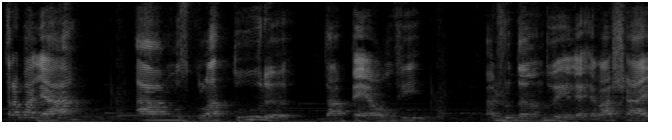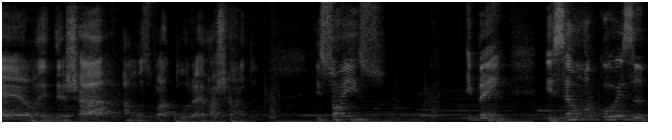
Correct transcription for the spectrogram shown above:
trabalhar a musculatura da pelve, ajudando ele a relaxar ela e deixar a musculatura relaxada. E só isso. E bem, isso é uma coisa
